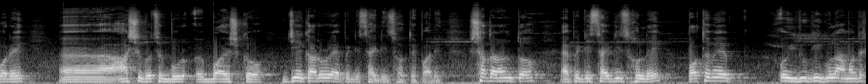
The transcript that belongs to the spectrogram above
করে আশি বছর বয়স্ক যে কারোর অ্যাপেন্ডিসাইটিস হতে পারে। সাধারণত অ্যাপেন্ডিসাইটিস হলে প্রথমে ওই রুগীগুলো আমাদের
